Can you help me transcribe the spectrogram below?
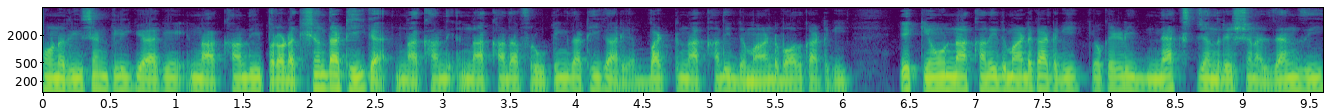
ਹੁਣ ਰੀਸੈਂਟਲੀ ਕੀ ਹੋਇਆ ਕਿ ਨਾਖਾਂ ਦੀ ਪ੍ਰੋਡਕਸ਼ਨ ਤਾਂ ਠੀਕ ਹੈ, ਨਾਖਾਂ ਦੀ, ਨਾਖਾਂ ਦਾ ਫਰੂਟਿੰਗ ਤਾਂ ਠੀਕ ਆ ਰਹੀ ਹੈ ਬਟ ਨਾਖਾਂ ਦੀ ਡਿਮਾਂਡ ਬਹੁਤ ਘਟ ਗਈ। ਇਹ ਕਿਉਂ ਨਾਖਾਂ ਦੀ ਡਿਮਾਂਡ ਘਟ ਗਈ? ਕਿਉਂਕਿ ਜਿਹੜੀ ਨੈਕਸਟ ਜਨਰੇਸ਼ਨ ਹੈ ਜ਼ੈਨਜ਼ੀ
